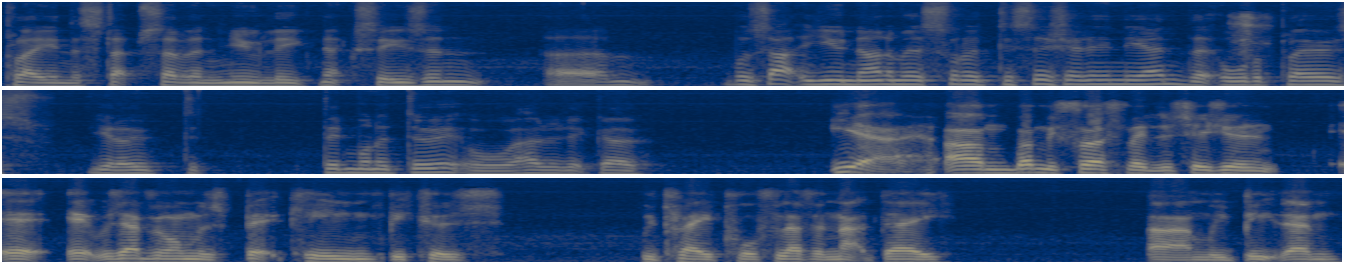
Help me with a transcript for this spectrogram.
play in the Step Seven new league next season. Um, was that a unanimous sort of decision in the end that all the players, you know, d- didn't want to do it, or how did it go? Yeah, um, when we first made the decision, it, it was everyone was a bit keen because we played Porthleven that day. Um, we beat them,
